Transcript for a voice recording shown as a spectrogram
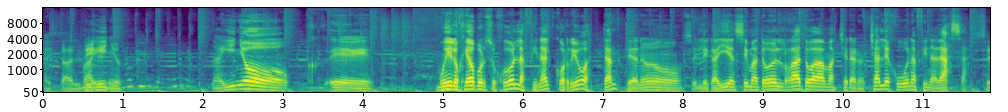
Ahí está el Maguiño. Maguiño, eh, muy elogiado por su juego. En la final corrió bastante. ¿ah? No, le caía encima todo el rato a Mascherano. Charles jugó una finalaza. Sí.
